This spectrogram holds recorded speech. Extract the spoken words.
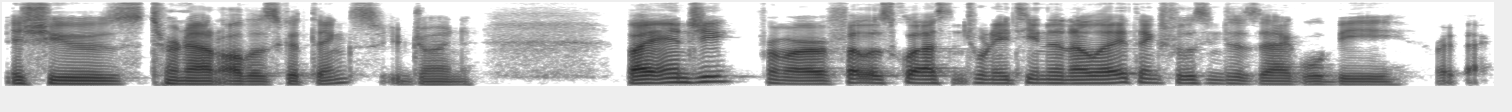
issues, turnout, all those good things. You're joined by Angie from our fellows class in 2018 in LA. Thanks for listening to Zag. We'll be right back.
